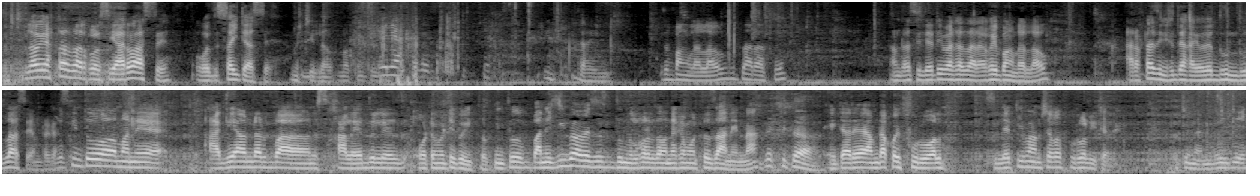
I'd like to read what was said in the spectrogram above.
মিষ্টি লাউ একটা হাজার করছি আরও আছে। ও সাইট আছে মিষ্টি লাউ। নতুন বাংলা লাউ যার আছে। আমরা সিলেটি ভাষা যারা কই বাংলা লাউ। আর একটা জিনিস দেখাই ওদের দুন্দুলা আছে আমরা কাছে। কিন্তু মানে আগে আমরা বা- খালে দুলে অটোমেটিক হইতো কিন্তু বাণিজ্যিকভাবে যে দুন্দুল করে অনেকে মতো জানে না। দেখিতা এটারে আমরা কই ফুরল সিলেটি মানুষে কয় ফুরল এটারে বুঝছি না? ওই যে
